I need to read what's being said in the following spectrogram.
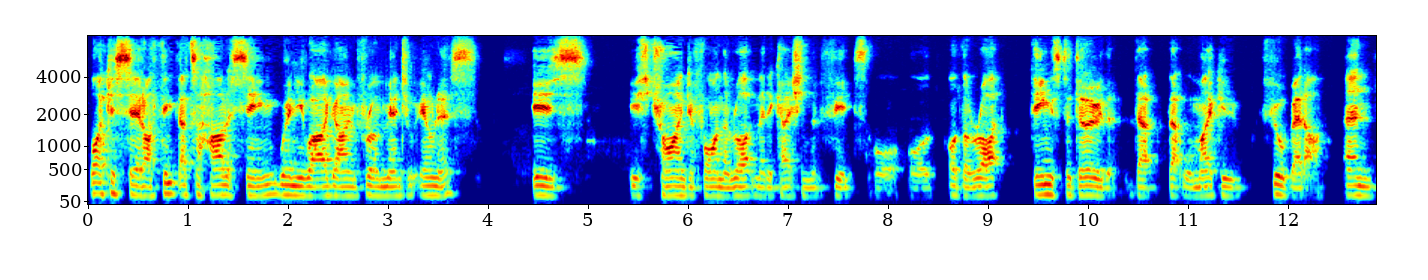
like I said, I think that's the hardest thing when you are going through a mental illness is is trying to find the right medication that fits or, or, or the right things to do that, that, that will make you feel better. And,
